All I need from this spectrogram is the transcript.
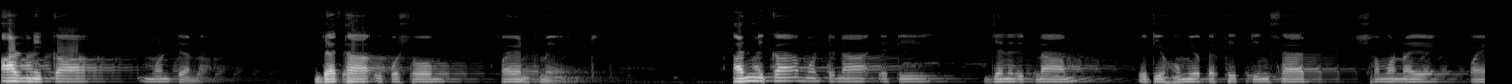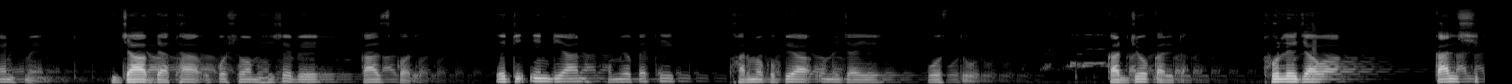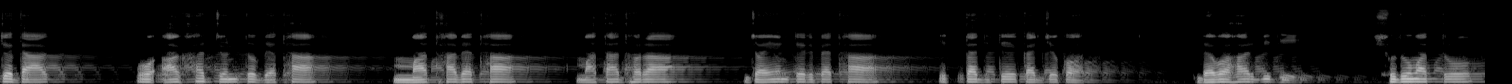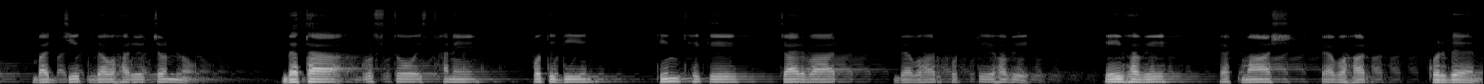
Arnica montana. ব্যথা, উপশম, ointment. Arnica montana এটি জেনেরিক নাম, এটি হোমিওপ্যাথিক টিংসার সমন্বয়ে অয়েন্টমেন্ট, যা ব্যথা, উপশম হিসেবে কাজ করে। এটি ইন্ডিয়ান হোমিওপ্যাথিক ফার্মাকোপিয়া অনুযায়ী প্রস্তুত। কার্যকারিতা, ফুলে যাওয়া কালশিটে দাগ ও আঘাতজনিত ব্যথা, মাথা ব্যথা, মাথা ধরা, জয়েন্টের ব্যথা ইত্যাদিতে কার্যকর। ব্যবহার বিধি শুধুমাত্র বাহ্যিক ব্যবহারের জন্য। ব্যথাগ্রস্ত স্থানে প্রতিদিন তিন থেকে চারবার ব্যবহার করতে হবে। এইভাবে এক মাস ব্যবহার করবেন।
